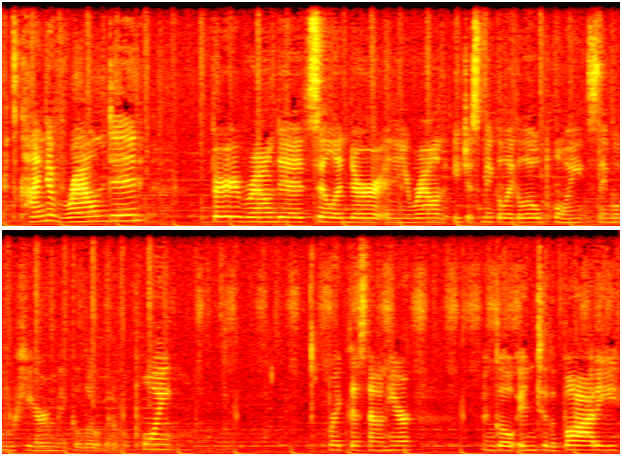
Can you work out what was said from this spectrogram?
it's kind of rounded, very rounded cylinder and you round, you just make like a little point. Same over here, make a little bit of a point. Break this down here and go into the body.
